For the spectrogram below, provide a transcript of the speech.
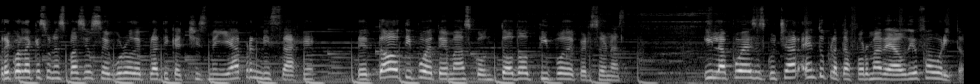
Recuerda que es un espacio seguro de plática, chisme y aprendizaje de todo tipo de temas con todo tipo de personas. Y la puedes escuchar en tu plataforma de audio favorito.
